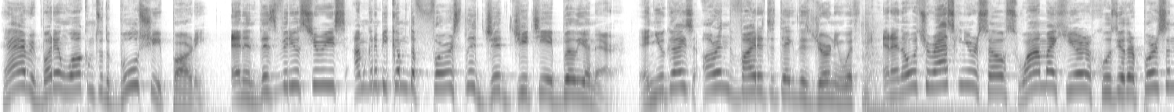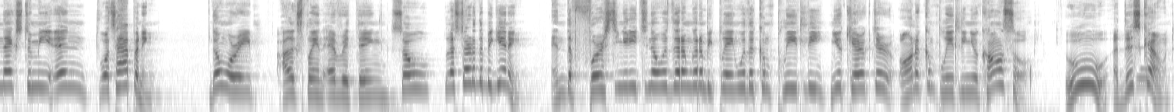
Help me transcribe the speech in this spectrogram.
Hey everybody and welcome to the BullSheep Party. And in this video series, I'm gonna become the first legit GTA billionaire. And you guys are invited to take this journey with me. And I know what you're asking yourselves, why am I here, who's the other person next to me, and what's happening? Don't worry, I'll explain everything, so let's start at the beginning. And the first thing you need to know is that I'm gonna be playing with a completely new character on a completely new console. Ooh, a discount.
